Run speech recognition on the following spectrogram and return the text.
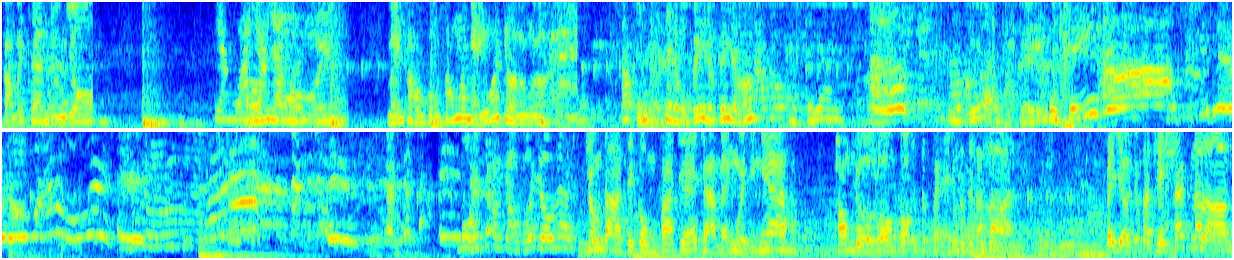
cần phải xem đường vô. Văn quá ờ, văn nó rồi. văng rồi. Mảng cầu còn sống nó nhảy quá trời mọi người đó ủa cái này là một ký nữa ký hả Một ký anh. Một ký một ký Một ký. Mua trăm cầu bỏ vô đó chúng ta sẽ cùng pha chế trà mãn nguyện nha. Không đường luôn tốt cho sức khỏe chúng ta sẽ đánh lên. Bây giờ chúng ta sẽ sắc nó lên.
